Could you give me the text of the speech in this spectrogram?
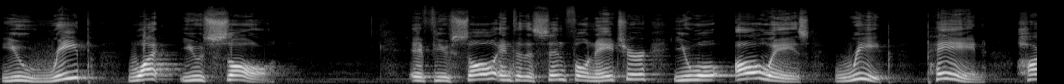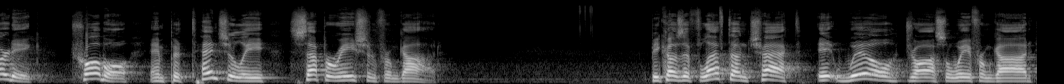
You reap what you sow. If you sow into the sinful nature, you will always reap pain, heartache, trouble, and potentially separation from God. Because if left unchecked, it will draw us away from God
